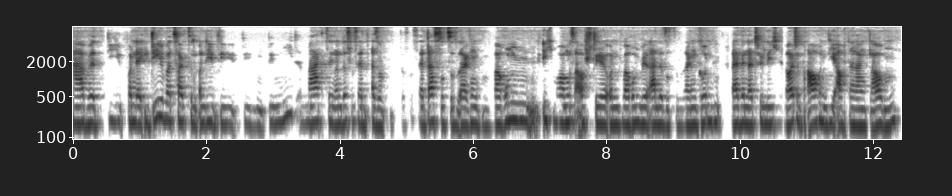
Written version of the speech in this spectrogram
habe, die von der Idee überzeugt sind und die, die, die, die Need im Markt sehen. Und das ist ja, also, das ist ja das sozusagen, warum ich morgens aufstehe und warum wir alle sozusagen gründen, weil wir natürlich Leute brauchen, die auch daran glauben.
